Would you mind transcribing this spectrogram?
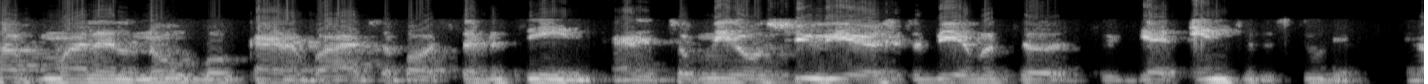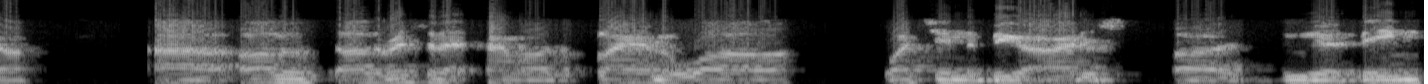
have my little notebook kind of vibes about 17, and it took me those few years to be able to, to get into the studio. You know, uh, all of all the rest of that time, I was a fly on the wall, watching the bigger artists uh, do their thing.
